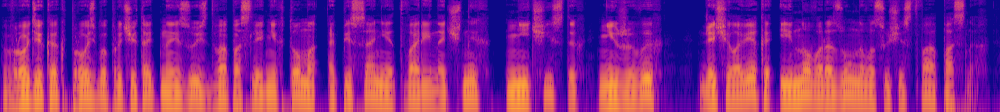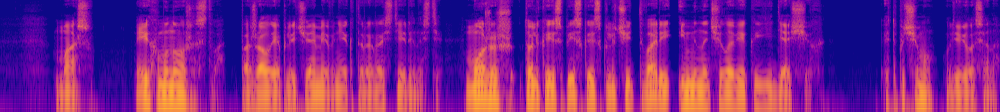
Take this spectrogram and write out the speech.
Вроде как просьба прочитать наизусть два последних тома описания тварей ночных, нечистых, неживых, для человека и иного разумного существа опасных. Маш, их множество. Пожал я плечами в некоторой растерянности. Можешь только из списка исключить тварей именно человека едящих. Это почему? Удивилась она.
